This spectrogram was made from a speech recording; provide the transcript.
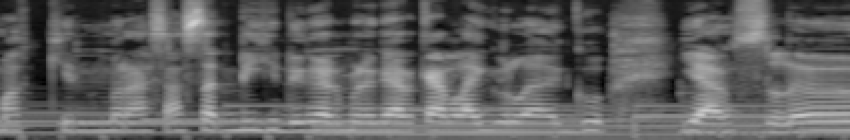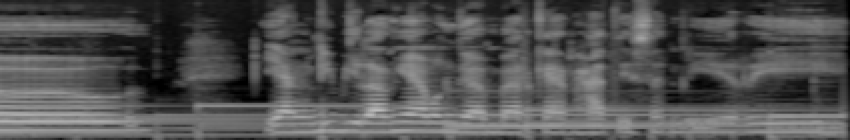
makin merasa sedih dengan mendengarkan lagu-lagu yang slow yang dibilangnya menggambarkan hati sendiri.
